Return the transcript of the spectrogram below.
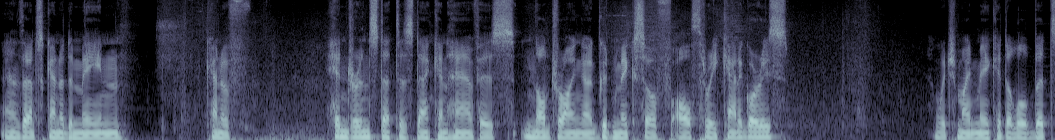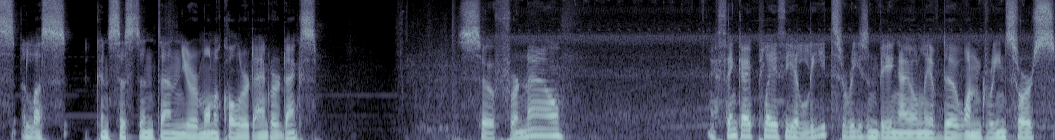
And that's kind of the main kind of hindrance that this deck can have is not drawing a good mix of all three categories, which might make it a little bit less consistent than your monocolored aggro decks. So for now, I think I play the Elite, reason being I only have the one green source.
